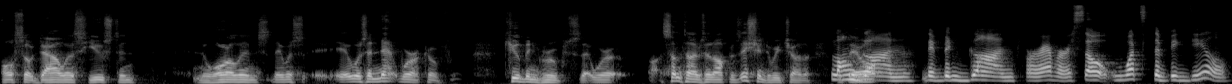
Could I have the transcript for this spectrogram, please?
also Dallas, Houston, New Orleans. There was it was a network of Cuban groups that were sometimes in opposition to each other. Long they all- gone. They've been gone forever. So what's the big deal?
